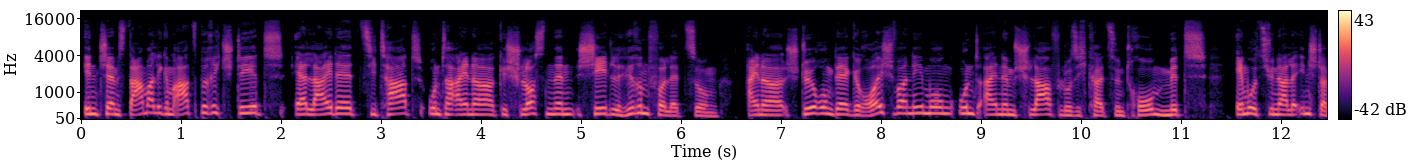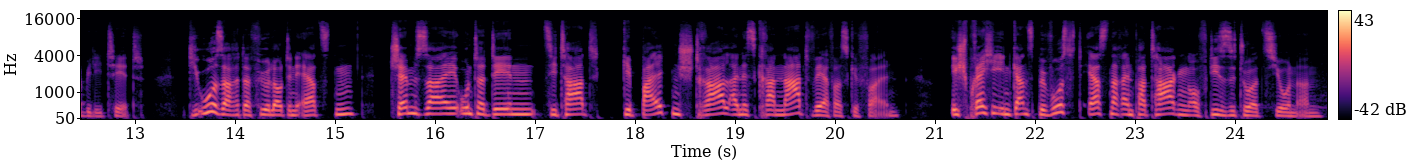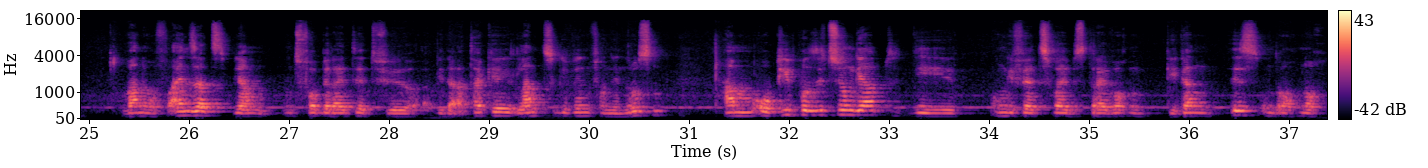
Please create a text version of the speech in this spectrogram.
In Jems damaligem Arztbericht steht, er leide, Zitat, unter einer geschlossenen Schädel-Hirnverletzung, einer Störung der Geräuschwahrnehmung und einem Schlaflosigkeitssyndrom mit emotionaler Instabilität. Die Ursache dafür laut den Ärzten, Cem sei unter den, Zitat, geballten Strahl eines Granatwerfers gefallen. Ich spreche ihn ganz bewusst erst nach ein paar Tagen auf diese Situation an. Wir waren auf Einsatz, wir haben uns vorbereitet für wieder Attacke, Land zu gewinnen von den Russen, haben OP-Position gehabt, die ungefähr zwei bis drei Wochen gegangen ist und auch noch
